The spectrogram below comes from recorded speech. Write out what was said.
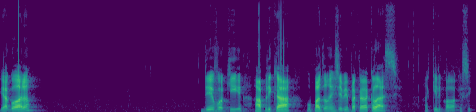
E agora, devo aqui aplicar o padrão RGB para cada classe. Aqui ele coloca esse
